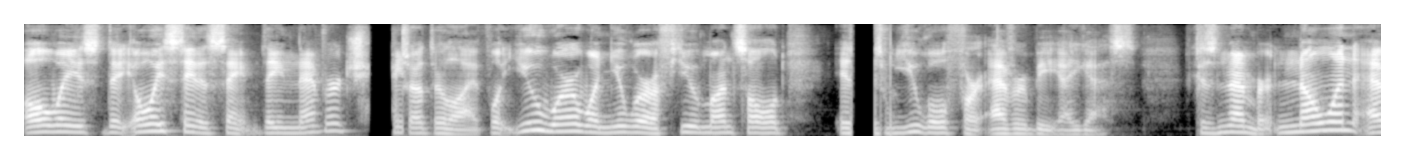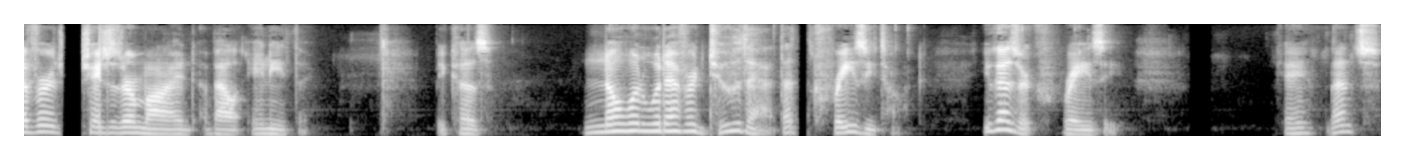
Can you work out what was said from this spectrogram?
always they always stay the same. They never change throughout their life. What you were when you were a few months old is you will forever be, I guess. Because remember, no one ever changes their mind about anything. Because no one would ever do that. That's crazy talk. You guys are crazy. Okay? That's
